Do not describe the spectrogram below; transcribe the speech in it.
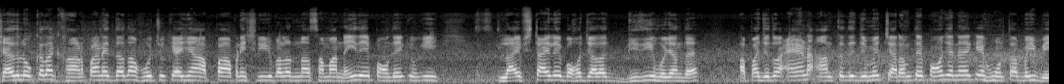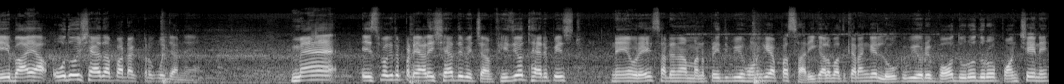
ਸ਼ਾਇਦ ਲੋਕਾਂ ਦਾ ਖਾਣ ਪਾਣ ਇਦਾਂ ਦਾ ਹੋ ਚੁੱਕਿਆ ਜਾਂ ਆਪਾਂ ਆਪਣੇ ਸਰੀਰ ਵੱਲ ਉਨਾ ਸਮਾਂ ਨਹੀਂ ਦੇ ਪਾਉਂਦੇ ਕਿਉਂਕਿ ਲਾਈਫ ਸਟਾਈਲ ਇਹ ਬਹੁਤ ਜ਼ਿਆਦਾ ਬਿਜ਼ੀ ਹੋ ਜਾਂਦਾ ਹੈ। ਆਪਾਂ ਜਦੋਂ ਐਨ ਅੰਤ ਦੇ ਜਿਵੇਂ ਚਰਮ ਤੇ ਪਹੁੰਚ ਜਾਂਦੇ ਹਾਂ ਕਿ ਹੁਣ ਤਾਂ ਬਈ ਬੇਬਾਹ ਆ ਉਦੋਂ ਸ਼ਾਇਦ ਆਪਾਂ ਡਾਕਟਰ ਕੋਲ ਜਾਂਦੇ ਆ ਮੈਂ ਇਸ ਵਕਤ ਪਟਿਆਲੇ ਸ਼ਹਿਰ ਦੇ ਵਿੱਚ ਹਾਂ ਫਿਜ਼ੀਓਥੈਰੇਪਿਸਟ ਨੇ ਉਰੇ ਸਾਡੇ ਨਾਲ ਮਨਪ੍ਰੀਤ ਵੀ ਹੋਣਗੇ ਆਪਾਂ ਸਾਰੀ ਗੱਲਬਾਤ ਕਰਾਂਗੇ ਲੋਕ ਵੀ ਉਰੇ ਬਹੁਤ ਦੂਰੋਂ ਦੂਰੋਂ ਪਹੁੰਚੇ ਨੇ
